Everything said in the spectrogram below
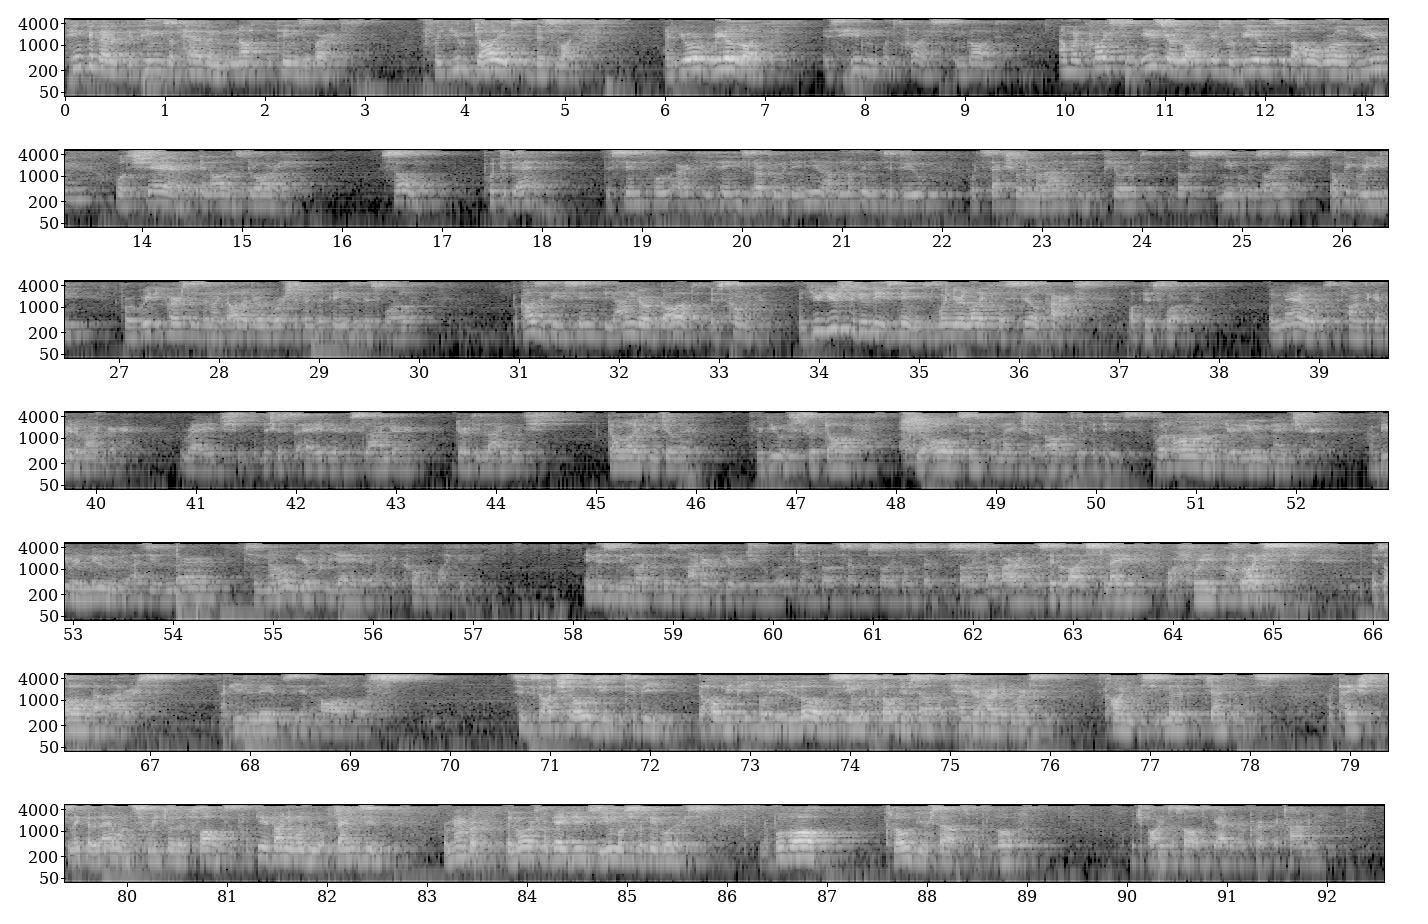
Think about the things of heaven, not the things of earth. For you died to this life, and your real life is hidden with Christ in God. And when Christ, who is your life, is revealed to the whole world, you will share in all his glory. So, put to death the sinful earthly things lurking within you have nothing to do with sexual immorality, impurity, lust, and evil desires. Don't be greedy, for a greedy person is an idolater worshipping the things of this world. Because of these sins, the anger of God is coming. And you used to do these things when your life was still part of this world. But now is the time to get rid of anger, rage, malicious behaviour, slander, dirty language. Don't lie to each other, for you have stripped off your old sinful nature and all its wicked deeds. Put on your new nature and be renewed as you learn to know your Creator and become like Him. In this new life, it doesn't matter if you're a Jew or a Gentile, circumcised, uncircumcised, barbaric, uncivilized, slave, or free. Christ is all that matters, and He lives in all of us. Since God chose you to be the holy people He loves, you must clothe yourself with tender hearted mercy kindness, humility, gentleness, and patience. Make allowance for each other's faults and forgive anyone who offends you. Remember, the Lord forgave you, so you must forgive others. And above all, clothe yourselves with love, which binds us all together in perfect harmony.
